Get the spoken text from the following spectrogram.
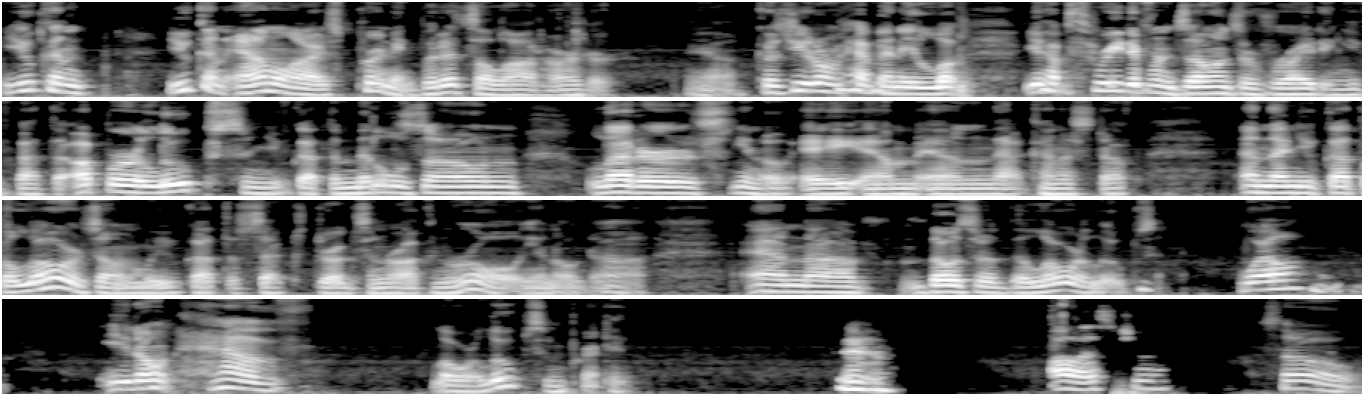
You can you can analyze printing, but it's a lot harder. Yeah, because you don't have any look. You have three different zones of writing. You've got the upper loops, and you've got the middle zone letters. You know, A, M, N, that kind of stuff, and then you've got the lower zone where you've got the sex, drugs, and rock and roll. You know, uh, and uh, those are the lower loops. Well, you don't have lower loops in printing, Yeah. Oh, that's true. so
